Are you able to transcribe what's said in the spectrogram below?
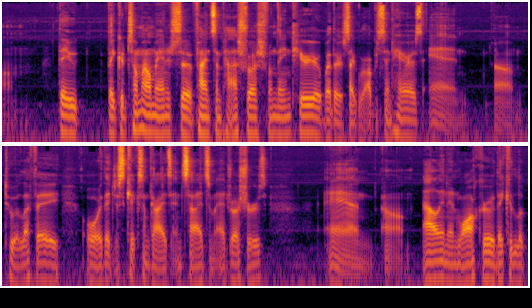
Um, they they could somehow manage to find some pass rush from the interior, whether it's like Robinson Harris and um, Tufele, or they just kick some guys inside, some edge rushers. And um, Allen and Walker, they could look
